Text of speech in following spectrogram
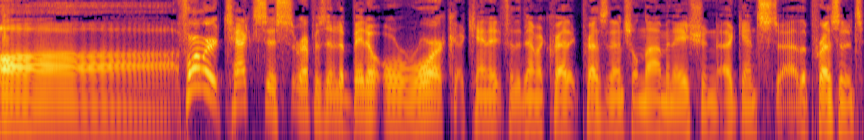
Uh, former Texas Representative Beto O'Rourke, a candidate for the Democratic presidential nomination against uh, the president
